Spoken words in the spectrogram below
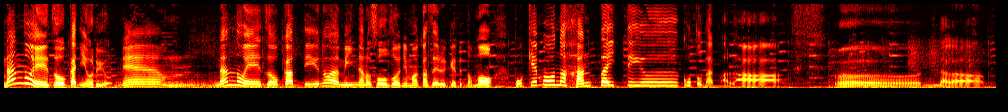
何の映像かによるよね。うん。何の映像かっていうのはみんなの想像に任せるけれども、ポケモンの反対っていうことだから、うーん、だから、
